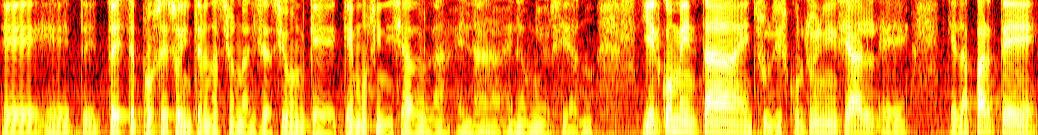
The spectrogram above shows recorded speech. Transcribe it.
este proceso de internacionalización que, hemos iniciado en la, en la, en la universidad. ¿no? Y él comenta en su discurso inicial eh, que la parte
